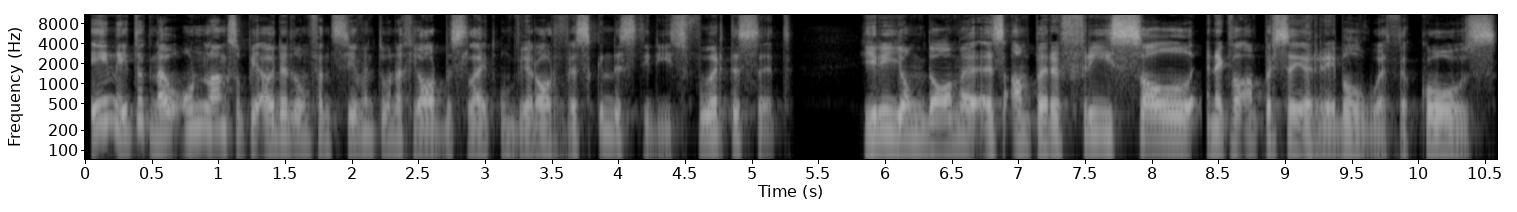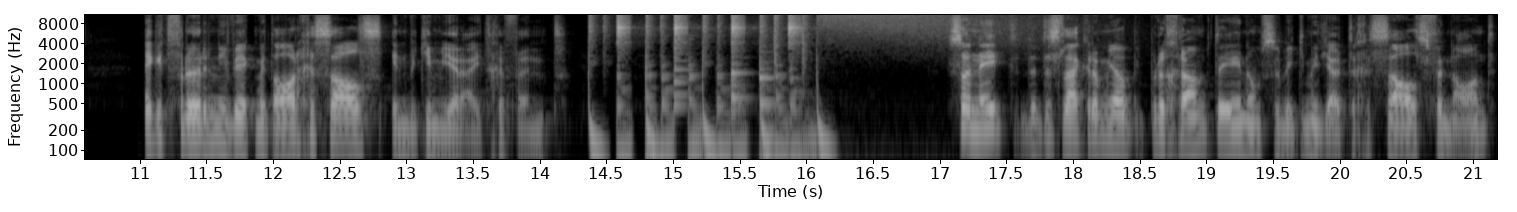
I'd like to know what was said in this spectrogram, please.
en het ook nou onlangs op die ouderdom van 27 jaar besluit om weer haar wiskunde studies voort te sit. Hierdie jong dame is amper 'n free soul en ek wil amper sê 'n rebel with a cause. Ek het vroeër in die week met haar gesels en bietjie meer uitgevind. Sanet, dit is lekker om jou op die program te hê en om so 'n bietjie met jou te gesels vanaand.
